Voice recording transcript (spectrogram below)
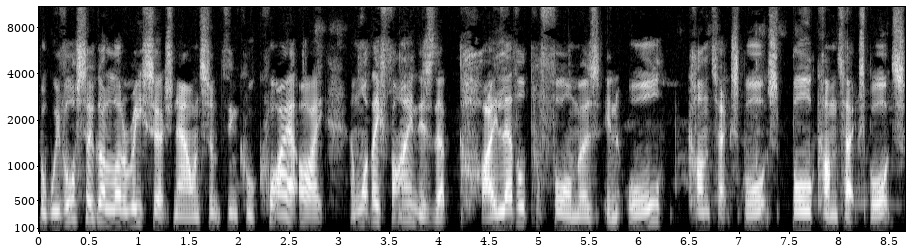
But we've also got a lot of research now on something called quiet eye. And what they find is that high level performers in all contact sports, ball contact sports,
